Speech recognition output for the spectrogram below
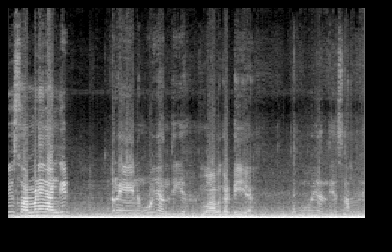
ਇਹ ਸਾਹਮਣੇ ਲੰਘੀ ਟ੍ਰੇਨ ਹੋ ਜਾਂਦੀ ਆ। ਮਾਲ ਗੱਡੀ ਆ। ਹੋ ਜਾਂਦੀ ਆ ਸਾਹਮਣੇ।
